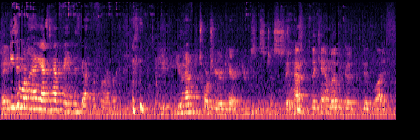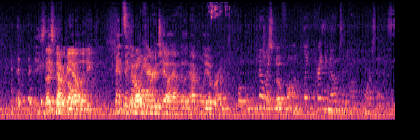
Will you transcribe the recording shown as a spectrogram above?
Hey, He's immortal now. He has to have pain in his gut for forever. you, you have to torture your characters. It's just They have. They can't live a good good life. That's can't not all- reality. Can't That's make it not all fairy tale happily, happily ever after for them. No, It's just like- no fun. Like crazy gnomes and talking horses.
